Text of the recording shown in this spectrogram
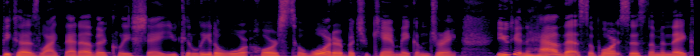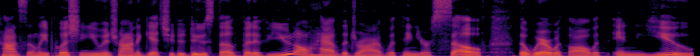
Because, like that other cliche, you can lead a war- horse to water, but you can't make them drink. You can have that support system and they constantly pushing you and trying to get you to do stuff. But if you don't have the drive within yourself, the wherewithal within you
